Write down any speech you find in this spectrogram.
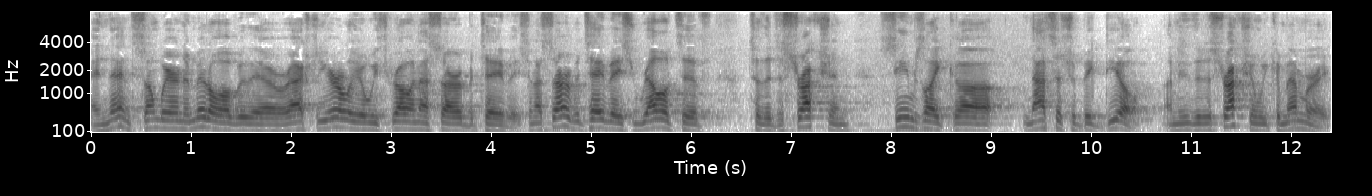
and then somewhere in the middle over there, or actually earlier, we throw in Asara B'Teves. And Asara B'Teves, relative to the destruction, seems like uh, not such a big deal. I mean, the destruction we commemorate.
